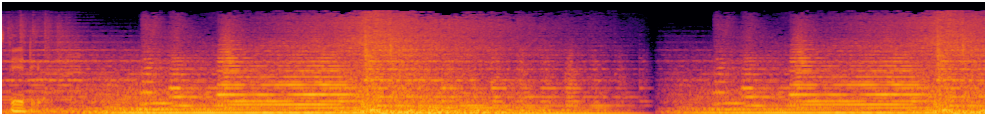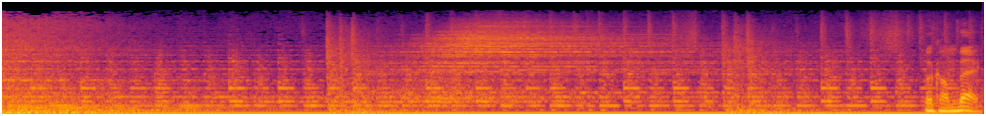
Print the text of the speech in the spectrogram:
Stay tuned. Welcome back.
